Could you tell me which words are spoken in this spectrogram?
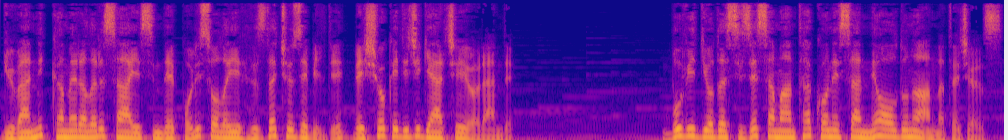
Güvenlik kameraları sayesinde polis olayı hızla çözebildi ve şok edici gerçeği öğrendi. Bu videoda size Samantha Konesa ne olduğunu anlatacağız.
